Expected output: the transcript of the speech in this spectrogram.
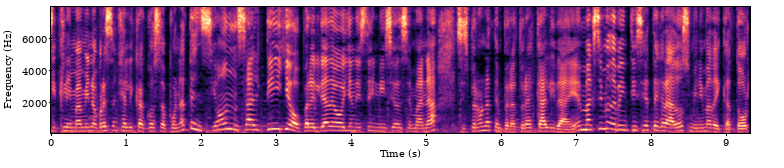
del clima. Mi nombre es Angélica Costa. Pon atención, saltillo. Para el día de hoy, en este inicio de semana, se espera una temperatura cálida, ¿eh? Máxima de 27 grados, mínima de 14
